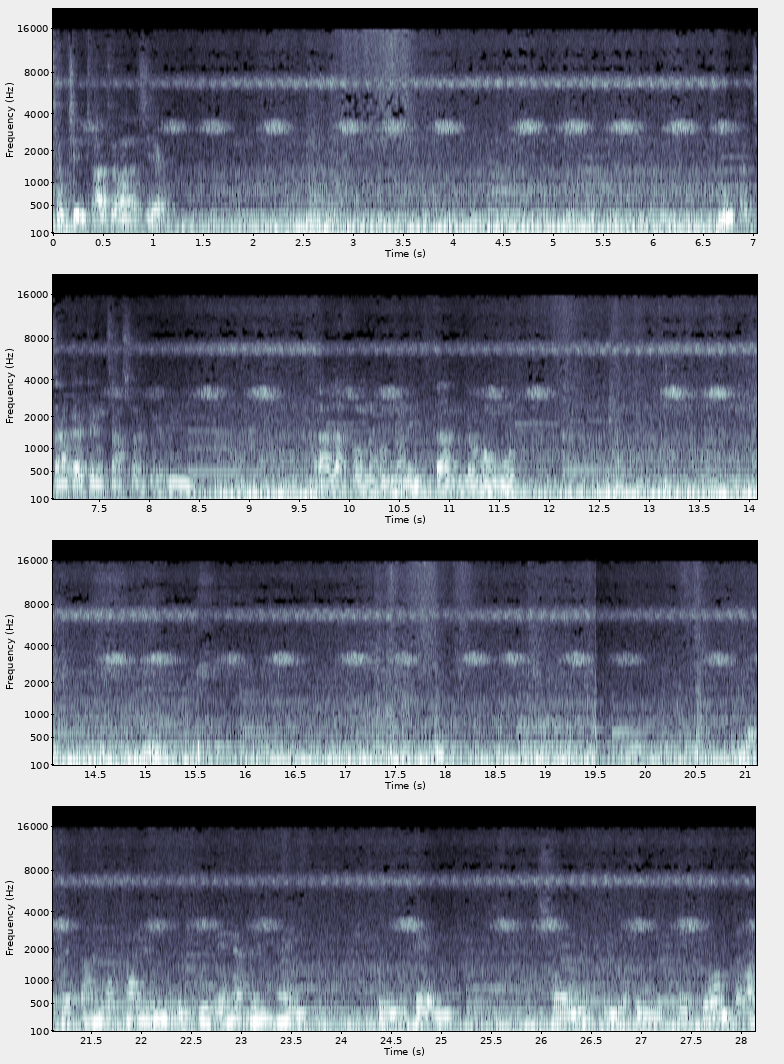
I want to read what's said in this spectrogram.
ちんちんたぞなしや mun kha cha ka ten chang sa ko ni ala khom na hom na ni tan lo hom mu Hãy subscribe cho kênh Ghiền Mì Gõ Để không bỏ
